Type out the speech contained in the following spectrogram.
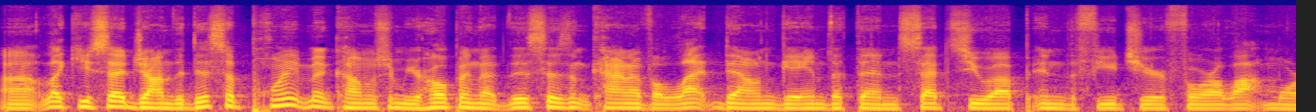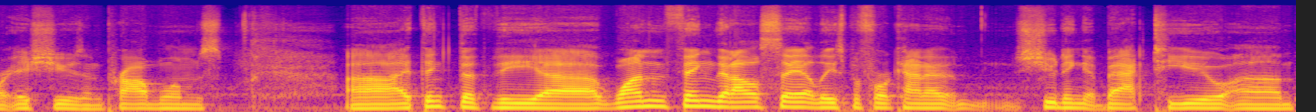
Uh, like you said, John, the disappointment comes from you're hoping that this isn't kind of a letdown game that then sets you up in the future for a lot more issues and problems. Uh, I think that the uh, one thing that I'll say, at least before kind of shooting it back to you, um,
